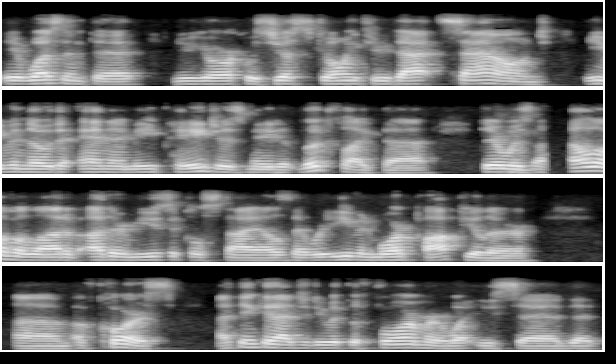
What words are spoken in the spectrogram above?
it wasn't that New York was just going through that sound, even though the NME pages made it look like that. There was hmm. a hell of a lot of other musical styles that were even more popular. Um, of course, I think it had to do with the former, what you said, that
